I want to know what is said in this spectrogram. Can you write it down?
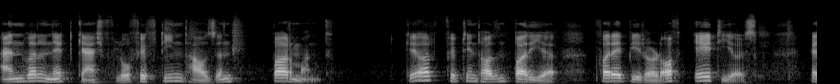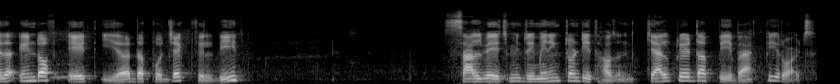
annual net cash flow 15000 per month okay or 15000 per year for a period of 8 years. At the end of 8th year the project will be salvage means remaining 20000 calculate the payback periods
